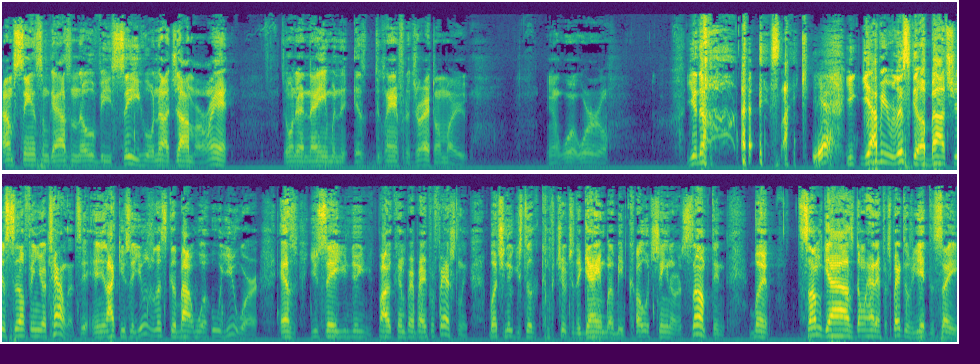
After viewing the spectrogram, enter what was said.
I'm seeing some guys in the OVC who are not Ja Morant throwing that name when it's declaring for the draft. I'm like, in what world? You know, it's like yeah, you, you gotta be realistic about yourself and your talents. And like you said, you was realistic about what, who you were. As you say, you knew you probably couldn't play professionally, but you knew you still contribute to the game, whether it be coaching or something. But some guys don't have that perspective yet to say,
